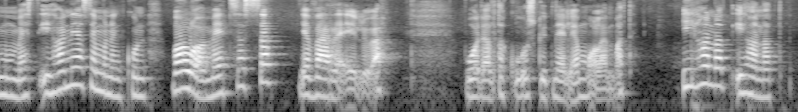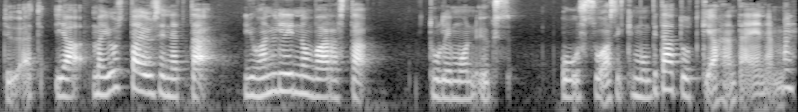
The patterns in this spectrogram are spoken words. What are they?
mun mielestä ihania, semmoinen kuin Valoa metsässä ja Väreilyä vuodelta 64 molemmat ihanat, ihanat työt. Ja mä just tajusin, että Juhani Linnonvaarasta tuli mun yksi uusi suosikki. Mun pitää tutkia häntä enemmän.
